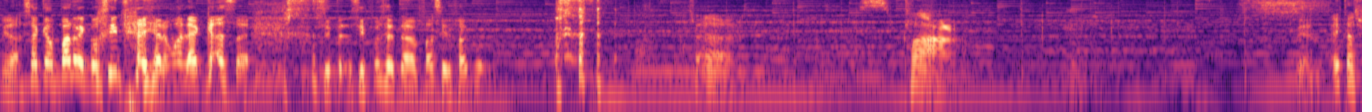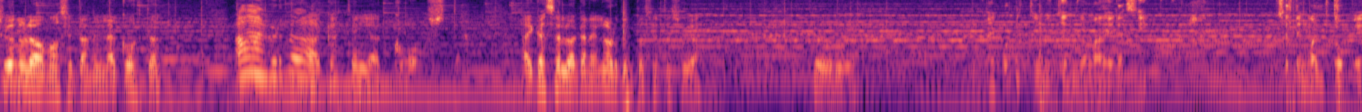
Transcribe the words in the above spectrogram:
Mira, saca un par de cositas y armó la casa. Si, te- si fuese tan fácil, Facu. Claro, claro. Mm, Bien, esta ciudad no la vamos a hacer tan en la costa. Ah, es verdad, acá está en la costa. Hay que hacerlo acá en el norte, entonces, esta ciudad. Qué boludo. Ay, ¿por qué estoy metiendo madera así? Ya tengo al tope.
